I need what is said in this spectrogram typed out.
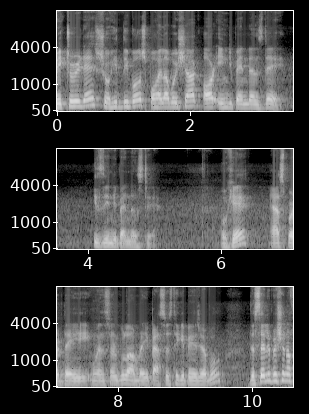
victory day শহীদ দিবস Pohela Boishakh or independence day is independence day okay as per the এই অ্যান্সারগুলো আমরা এই প্যাসেজ থেকে পেয়ে যাব। The celebration of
